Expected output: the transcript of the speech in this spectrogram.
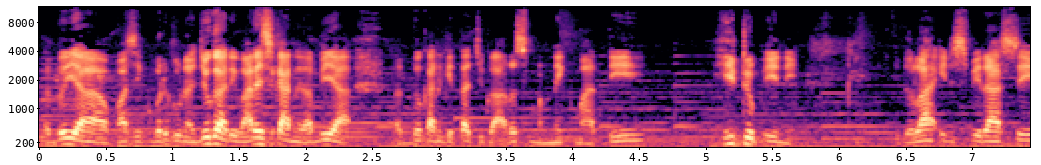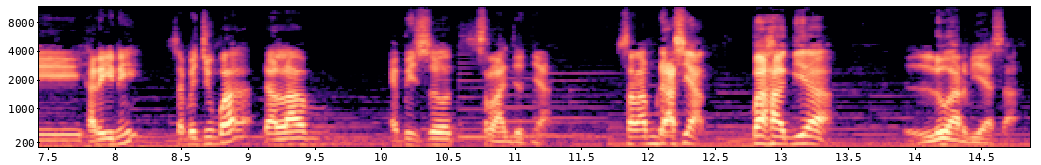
Tentu ya masih berguna juga diwariskan tapi ya tentu kan kita juga harus menikmati hidup ini. Itulah inspirasi hari ini. Sampai jumpa dalam episode selanjutnya. Salam dahsyat bahagia luar biasa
